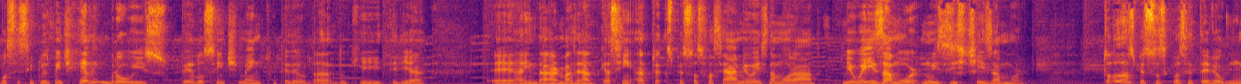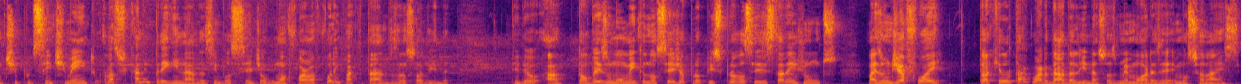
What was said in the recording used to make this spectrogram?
você simplesmente relembrou isso pelo sentimento, entendeu? Da, do que teria é, ainda armazenado. Porque assim, as pessoas falam assim: ah, meu ex-namorado, meu ex-amor. Não existe ex-amor. Todas as pessoas que você teve algum tipo de sentimento, elas ficaram impregnadas em você, de alguma forma foram impactadas na sua vida. Entendeu? Ah, talvez o momento não seja propício para vocês estarem juntos, mas um dia foi. Então aquilo tá guardado ali nas suas memórias emocionais.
